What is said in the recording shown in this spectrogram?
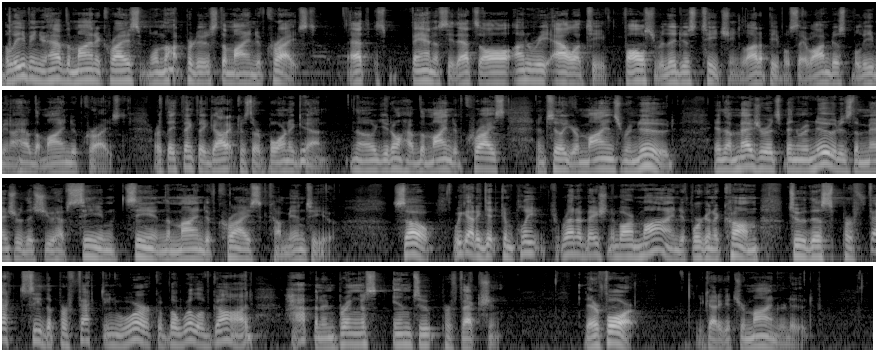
Believing you have the mind of Christ will not produce the mind of Christ. That's fantasy. That's all unreality, false religious teaching. A lot of people say, well, I'm just believing I have the mind of Christ. Or if they think they got it because they're born again. No, you don't have the mind of Christ until your mind's renewed. And the measure it's been renewed is the measure that you have seen, seen the mind of Christ come into you. So we got to get complete renovation of our mind if we're going to come to this perfect, see the perfecting work of the will of God happen and bring us into perfection. Therefore, you got to get your mind renewed.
